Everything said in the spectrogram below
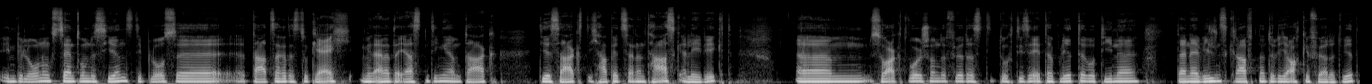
im Belohnungszentrum des Hirns, die bloße äh, Tatsache, dass du gleich mit einer der ersten Dinge am Tag dir sagst, ich habe jetzt einen Task erledigt, ähm, sorgt wohl schon dafür, dass durch diese etablierte Routine deine Willenskraft natürlich auch gefördert wird.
